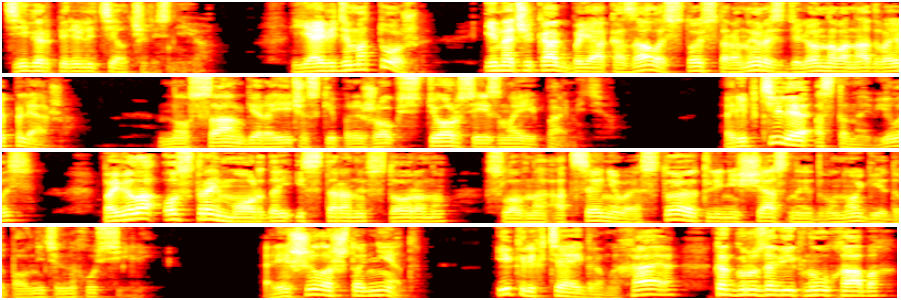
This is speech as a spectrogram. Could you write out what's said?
Тигр перелетел через нее. Я, видимо, тоже. Иначе как бы я оказалась с той стороны разделенного надвое пляжа? Но сам героический прыжок стерся из моей памяти. Рептилия остановилась, повела острой мордой из стороны в сторону, словно оценивая, стоят ли несчастные двуногие дополнительных усилий. Решила, что нет, и, кряхтя и громыхая, как грузовик на ухабах,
